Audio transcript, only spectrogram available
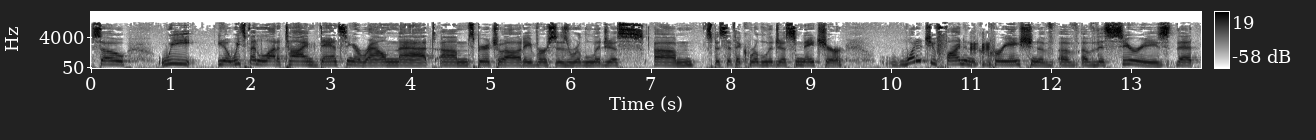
So we you know, we spend a lot of time dancing around that um, spirituality versus religious, um, specific religious nature. What did you find in the creation of, of, of this series that,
